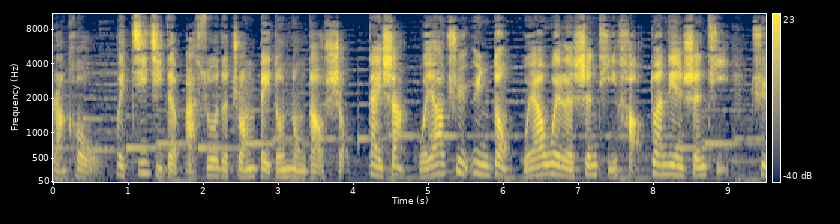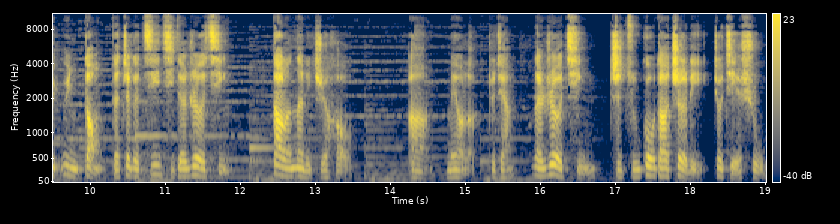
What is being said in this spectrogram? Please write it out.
然后会积极的把所有的装备都弄到手。带上，我要去运动，我要为了身体好，锻炼身体去运动的这个积极的热情，到了那里之后，啊，没有了，就这样。的热情只足够到这里就结束，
